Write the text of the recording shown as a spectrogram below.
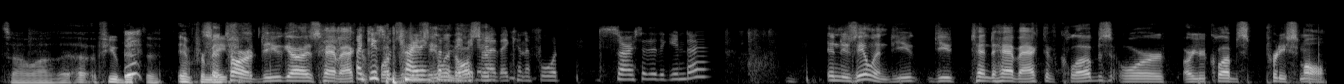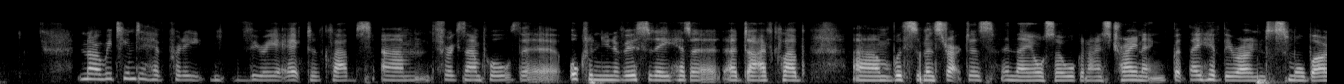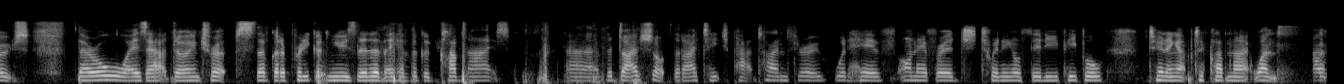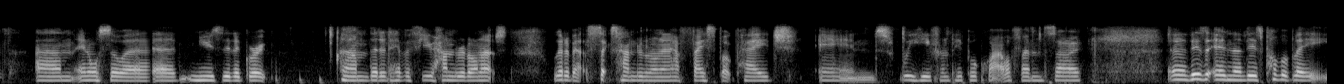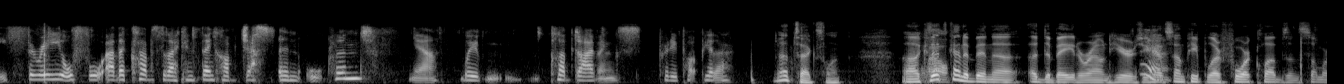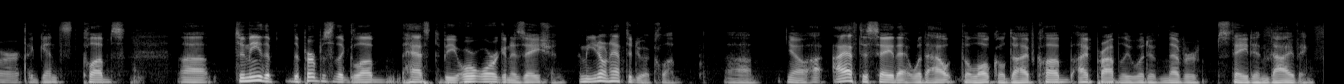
So uh, a, a few bits of So information. Tara, do you guys have I active guess clubs with in New training, Zealand them, also? know, they can afford. Sorry, say that again, Dave. In New Zealand, do you do you tend to have active clubs, or are your clubs pretty small? No, we tend to have pretty very active clubs. Um, for example, the Auckland University has a, a dive club um, with some instructors, and they also organise training. But they have their own small boat. They're always out doing trips. They've got a pretty good newsletter. They have a good club night. Uh, the dive shop that I teach part time through would have, on average, 20 or 30 people turning up to club night once a month, um, and also a, a newsletter group um, that'd have a few hundred on it. We've got about 600 on our Facebook page, and we hear from people quite often. So uh, there's and uh, there's probably three or four other clubs that I can think of just in Auckland. Yeah, we club diving's pretty popular. That's excellent. Because Wow. that's kind of been a, a debate around here. Is you have some people are for clubs and some are against clubs. Uh, to me, the the purpose of the club has to be or organization. I mean, you don't have to do a club. Uh, you know, I, I have to say that without the local dive club, I probably would have never stayed in diving.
